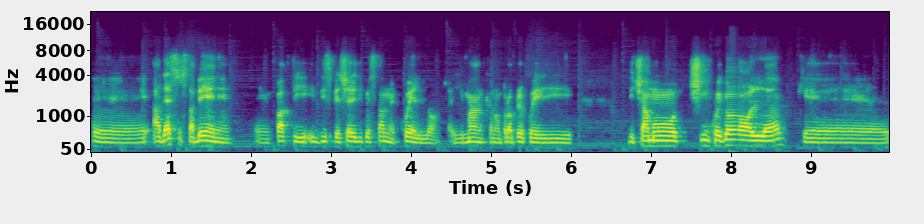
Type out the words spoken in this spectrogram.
eh, adesso sta bene. E infatti, il dispiacere di quest'anno è quello. Cioè, gli mancano proprio quei, diciamo, 5 gol che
